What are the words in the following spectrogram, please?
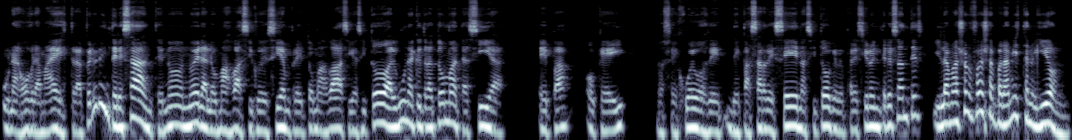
una obra maestra, pero era interesante, ¿no? No era lo más básico de siempre, tomas básicas y todo, alguna que otra toma te hacía epa, ok, no sé, juegos de, pasar de escenas y todo que me parecieron interesantes. Y la mayor falla para mí está en el guion.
